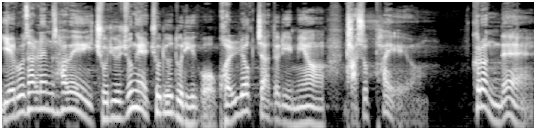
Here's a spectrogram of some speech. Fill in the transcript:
예루살렘 사회의 주류 중에 주류들이고 권력자들이며 다수파예요. 그런데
